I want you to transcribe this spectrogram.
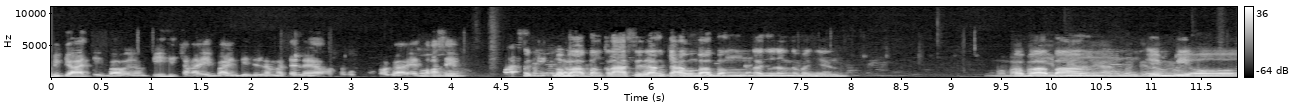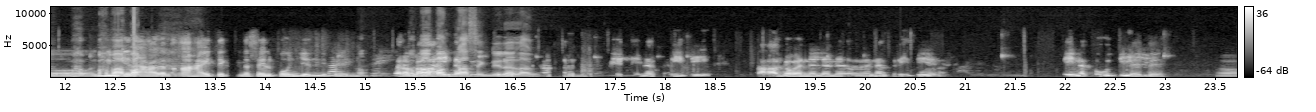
bigat, yung iba walang PC, tsaka iba hindi nila madala. So, kumbaga, ito Oo. kasi At mababang klase lang, tsaka mababang ano lang naman yan. Mababang MB o oh, hindi Mababang- kailangan ng mga high-tech na cellphone dyan, depende. Pero baka Mababang classic nila lang. ng 3D, baka gawan nila na ng 3D yun. Hindi na 2D. Pwede. Oh,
